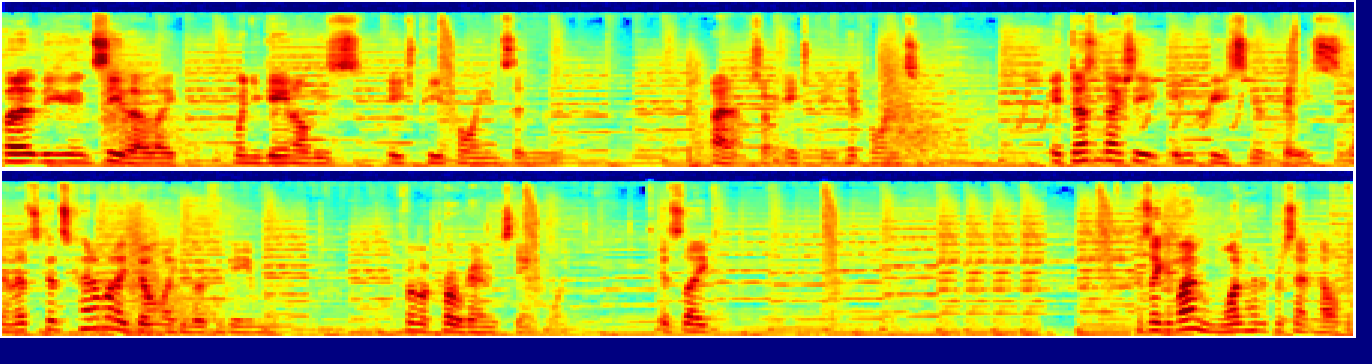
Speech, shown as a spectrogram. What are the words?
But uh, you can see though, like when you gain all these HP points and I don't know, sorry, HP hit points, it doesn't actually increase your base, and that's that's kind of what I don't like about the game from a programming standpoint. It's like it's like if I'm 100% healthy,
